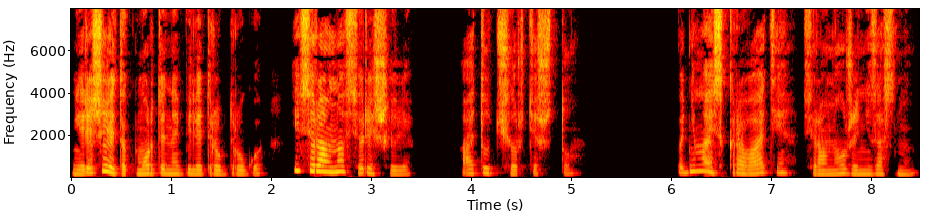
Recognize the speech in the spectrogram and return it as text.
Не решили, так морды набили друг другу, и все равно все решили. А тут черти что. Поднимаюсь с кровати, все равно уже не засну.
